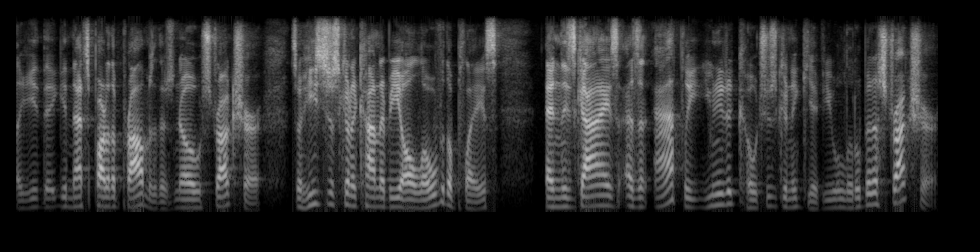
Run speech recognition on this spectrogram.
Like he, and that's part of the problem. Is there's no structure. So he's just going to kind of be all over the place. And these guys, as an athlete, you need a coach who's going to give you a little bit of structure.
